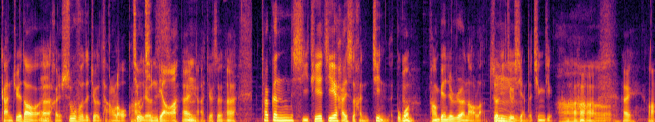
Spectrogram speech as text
感觉到呃很舒服的就是唐楼，旧情调啊，哎啊，就是呃，它跟喜帖街还是很近的，不过旁边就热闹了，这里就显得清静。啊，哎。啊，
